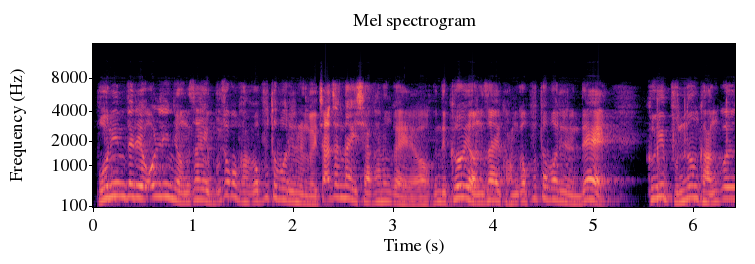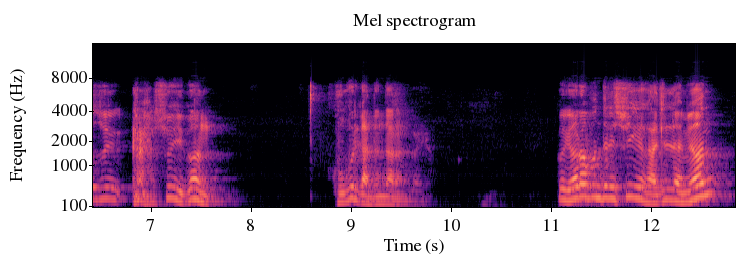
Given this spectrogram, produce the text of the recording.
본인들이 올린 영상에 무조건 광고 붙어버리는 거예요. 짜증나기 시작하는 거예요. 근데 그 영상에 광고 붙어버리는데 거기 붙는 광고의 수익, 수익은 구글이 갖는다는 거예요. 그 여러분들이 수익을 가지려면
